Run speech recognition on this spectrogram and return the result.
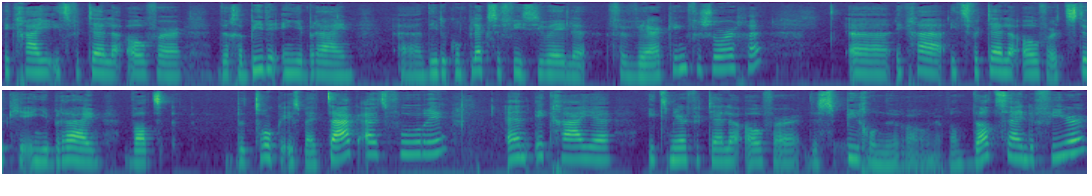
Ik ga je iets vertellen over de gebieden in je brein uh, die de complexe visuele verwerking verzorgen. Uh, ik ga iets vertellen over het stukje in je brein wat betrokken is bij taakuitvoering. En ik ga je iets meer vertellen over de spiegelneuronen. Want dat zijn de vier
